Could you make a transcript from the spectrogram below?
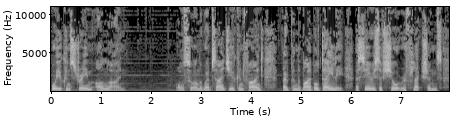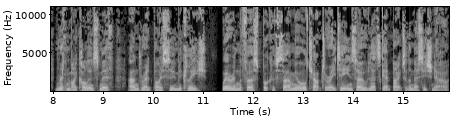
or you can stream online. Also on the website you can find Open the Bible Daily, a series of short reflections written by Colin Smith and read by Sue McLeish. We're in the first book of Samuel, chapter 18, so let's get back to the message now.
